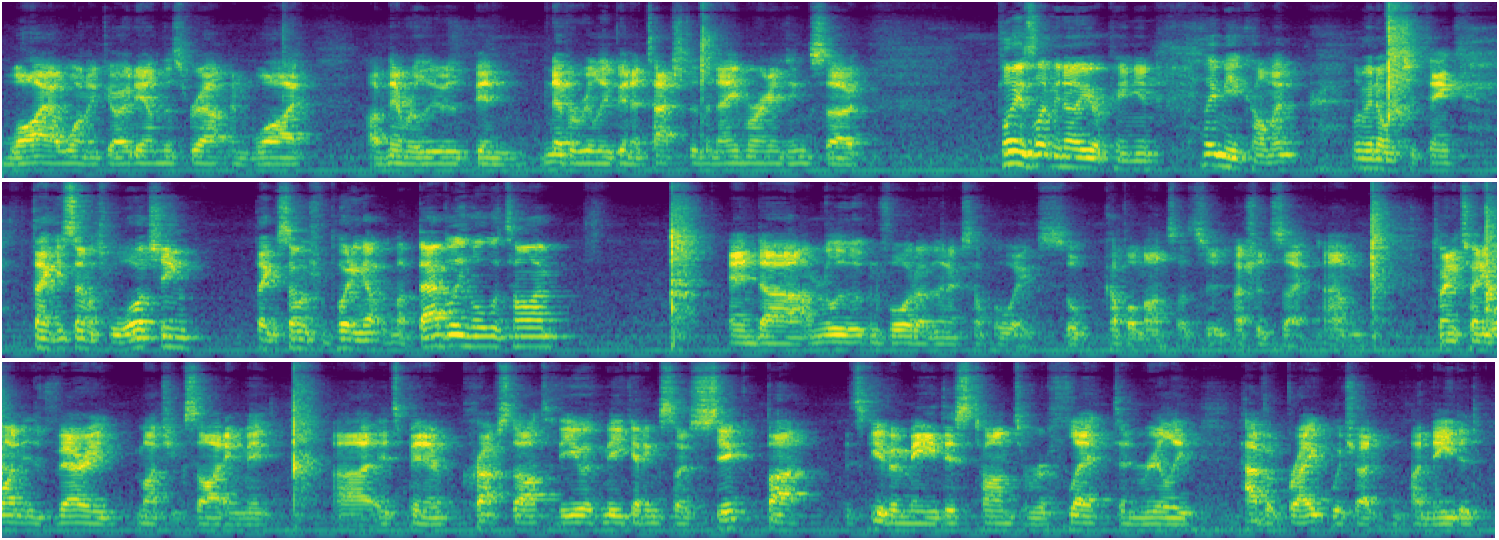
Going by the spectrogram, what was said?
why I want to go down this route and why I've never really been never really been attached to the name or anything. So please let me know your opinion. Leave me a comment. Let me know what you think. Thank you so much for watching. Thank you so much for putting up with my babbling all the time. And uh, I'm really looking forward over the next couple of weeks, or couple of months, I should, say. Um, 2021 is very much exciting me. Uh, it's been a crap start to the year with me getting so sick, but it's given me this time to reflect and really have a break, which I, I needed.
